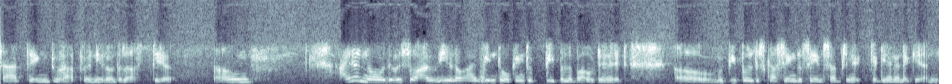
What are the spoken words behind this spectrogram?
sad thing to happen. You know, the last year. Um, I don't know. There was so I, you know I've been talking to people about it. Um, people discussing the same subject again and again.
